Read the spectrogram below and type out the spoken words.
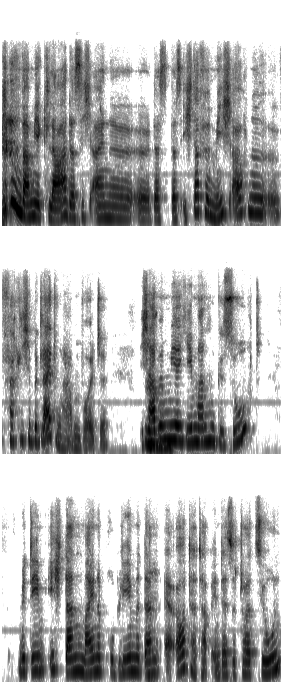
war mir klar, dass ich eine, äh, dass, dass ich da für mich auch eine äh, fachliche Begleitung haben wollte. Ich mhm. habe mir jemanden gesucht, mit dem ich dann meine Probleme dann erörtert habe in der Situation.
